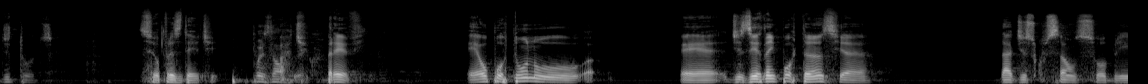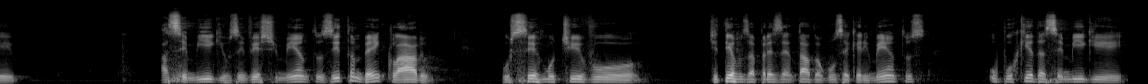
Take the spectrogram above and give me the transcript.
de todos. Senhor presidente, pois não, parte breve. É oportuno é, dizer da importância da discussão sobre a CEMIG, os investimentos e também, claro, por ser motivo de termos apresentado alguns requerimentos, o porquê da CEMIG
